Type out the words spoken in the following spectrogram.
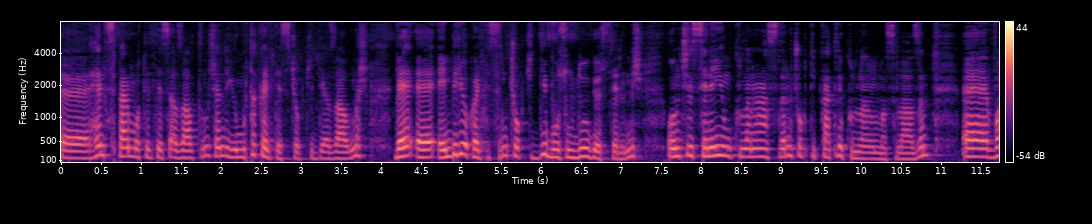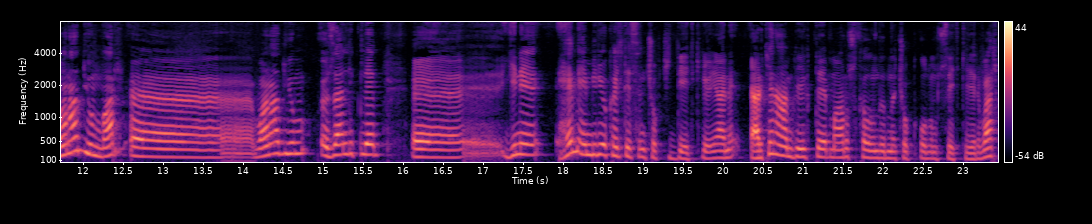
e, hem sperm motilitesi azaltılmış hem de yumurta kalitesi çok ciddi azalmış ve e, embriyo kalitesinin çok ciddi bozulduğu gösterilmiş. Onun için selenyum kullanan hastaların çok dikkatli kullanılması lazım. Vanadyum var. Vanadyum özellikle yine hem embriyo kalitesini çok ciddi etkiliyor. Yani erken hamilelikte maruz kalındığında çok olumsuz etkileri var.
